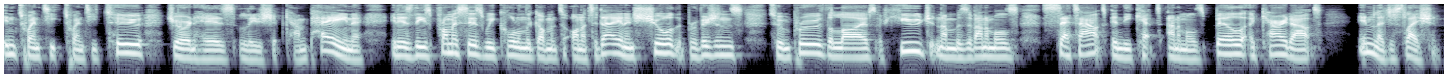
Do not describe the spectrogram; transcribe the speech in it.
in 2022 during his leadership campaign. It is these promises we call on the government to honour today and ensure that provisions to improve the lives of huge numbers of animals set out in the Kept Animals Bill are carried out in legislation.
